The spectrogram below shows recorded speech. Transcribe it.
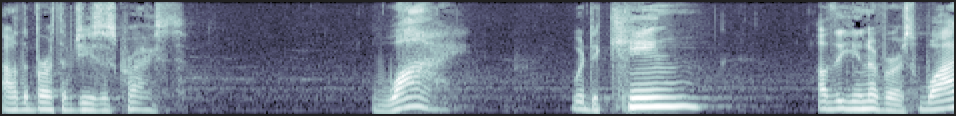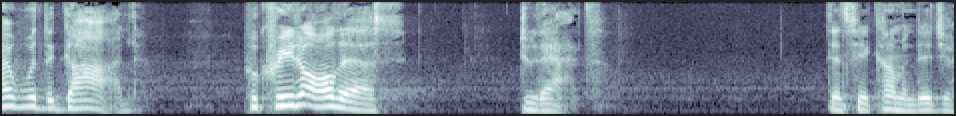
out of the birth of Jesus Christ. Why would the King of the universe, why would the God who created all this do that? Didn't see it coming, did you?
